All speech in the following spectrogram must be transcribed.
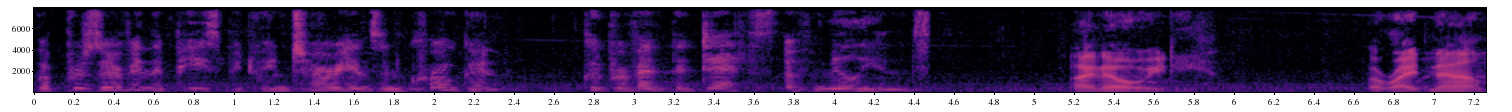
but preserving the peace between Turians and Krogan could prevent the deaths of millions. I know, EDI. But right now,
